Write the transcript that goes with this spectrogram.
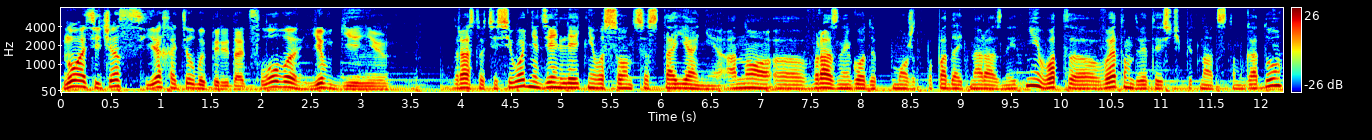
Ну а сейчас я хотел бы передать слово Евгению. Здравствуйте. Сегодня день летнего солнцестояния. Оно э, в разные годы может попадать на разные дни. Вот э, в этом 2015 году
